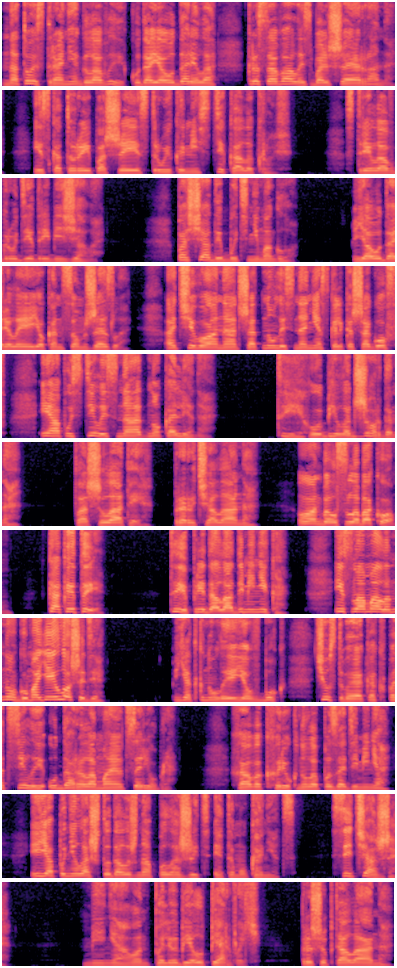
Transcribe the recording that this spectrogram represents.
На той стороне головы, куда я ударила, красовалась большая рана, из которой по шее струйками стекала кровь. Стрела в груди дребезжала. Пощады быть не могло. Я ударила ее концом жезла, отчего она отшатнулась на несколько шагов и опустилась на одно колено. «Ты убила Джордана!» «Пошла ты!» — прорычала она. «Он был слабаком, как и ты. Ты предала Доминика и сломала ногу моей лошади!» Я ткнула ее в бок, чувствуя, как под силой удара ломаются ребра. Хавок хрюкнула позади меня, и я поняла, что должна положить этому конец. Сейчас же. «Меня он полюбил первый», — прошептала она.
